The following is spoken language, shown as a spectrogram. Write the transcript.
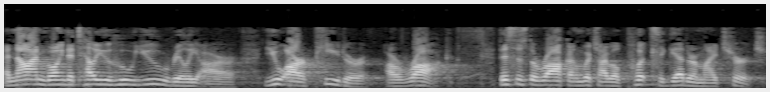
And now I'm going to tell you who you really are. You are Peter, a rock. This is the rock on which I will put together my church.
